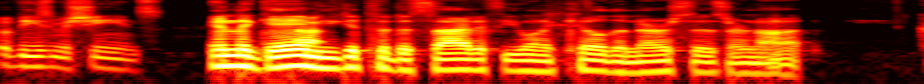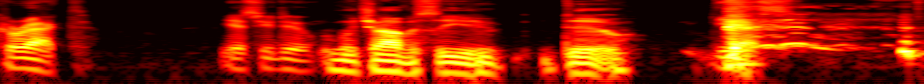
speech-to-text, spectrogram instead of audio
of these machines. In the game, Uh, you get to decide if you want to kill the nurses or not, Correct. Yes, you do. which obviously you do. Yes.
